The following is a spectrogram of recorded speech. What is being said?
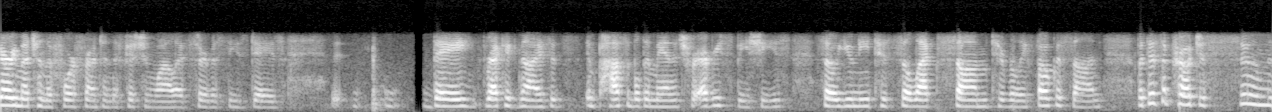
very much in the forefront in the Fish and Wildlife Service these days. they recognize it's impossible to manage for every species, so you need to select some to really focus on. But this approach assumes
